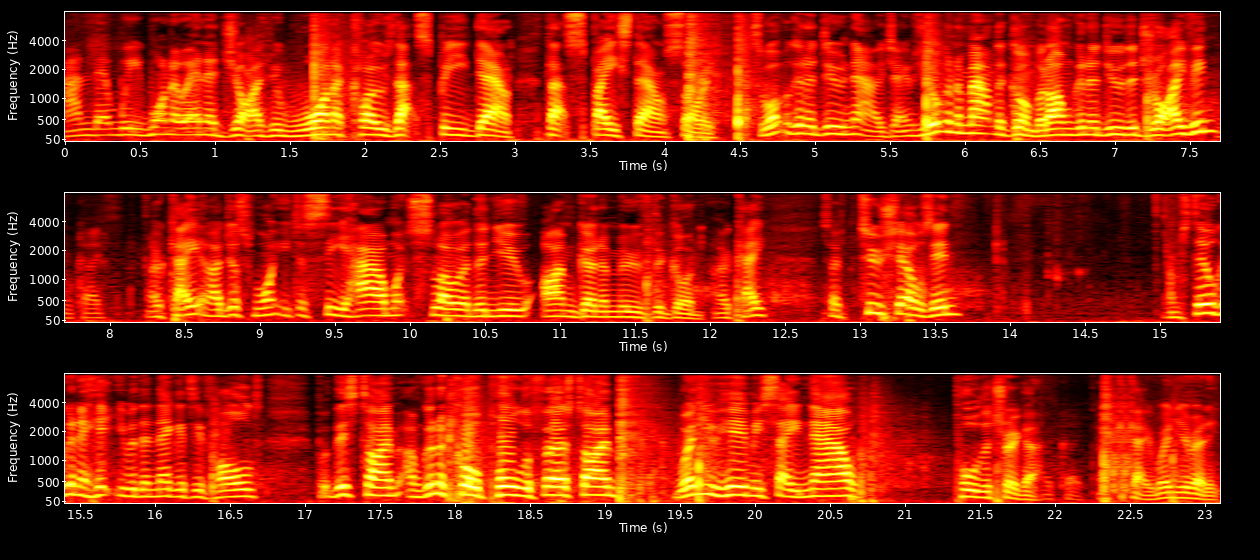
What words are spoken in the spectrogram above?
and then we want to energize, we want to close that speed down, that space down, sorry. So what we're going to do now, James, you're going to mount the gun, but I'm going to do the driving. Okay. Okay, and I just want you to see how much slower than you I'm going to move the gun, okay? So two shells in. I'm still going to hit you with a negative hold, but this time I'm going to call pull the first time. When you hear me say now, pull the trigger. Okay. Okay, when you're ready.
